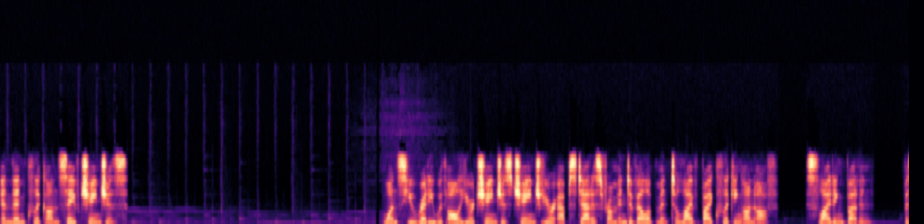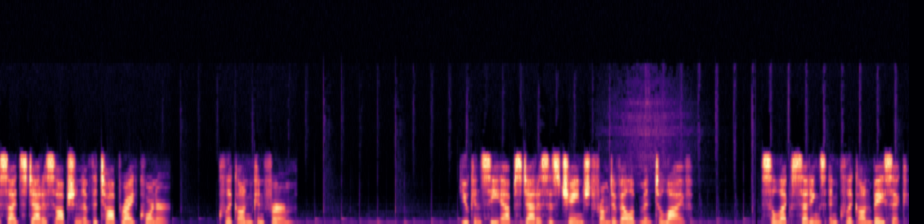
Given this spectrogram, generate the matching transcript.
And then click on Save Changes. Once you ready with all your changes change your app status from in development to live by clicking on off, sliding button, beside status option of the top right corner. Click on confirm. You can see app status is changed from development to live. Select settings and click on basic.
